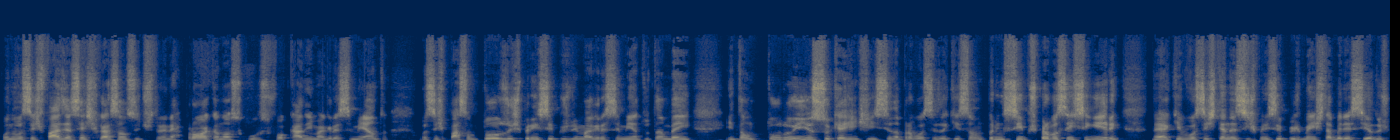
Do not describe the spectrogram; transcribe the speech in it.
Quando vocês fazem a certificação City Trainer Pro, que é o nosso curso focado em emagrecimento, vocês passam todos os princípios do emagrecimento também. Então, tudo isso que a gente ensina para vocês aqui são princípios para vocês seguirem, né? Que vocês tendo esses princípios bem estabelecidos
